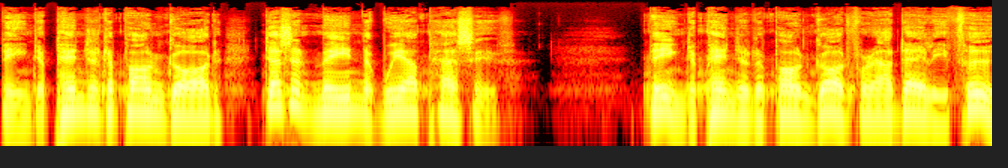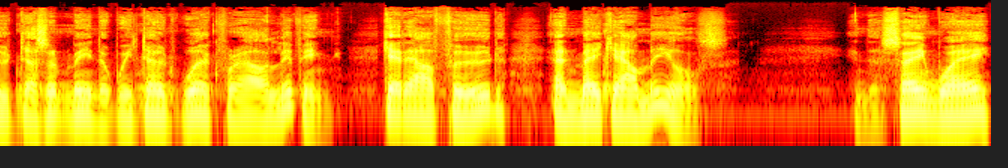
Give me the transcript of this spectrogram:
Being dependent upon God doesn't mean that we are passive. Being dependent upon God for our daily food doesn't mean that we don't work for our living, get our food, and make our meals. In the same way,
